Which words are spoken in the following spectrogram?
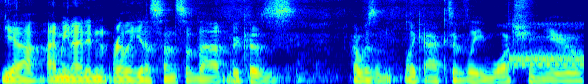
Yeah. I mean, I didn't really get a sense of that because I wasn't like actively watching you.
